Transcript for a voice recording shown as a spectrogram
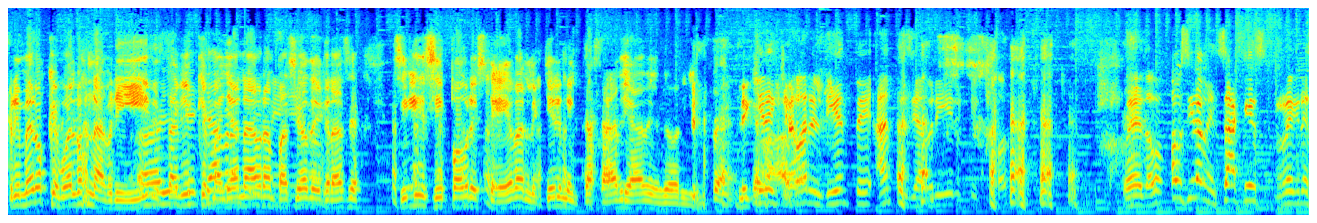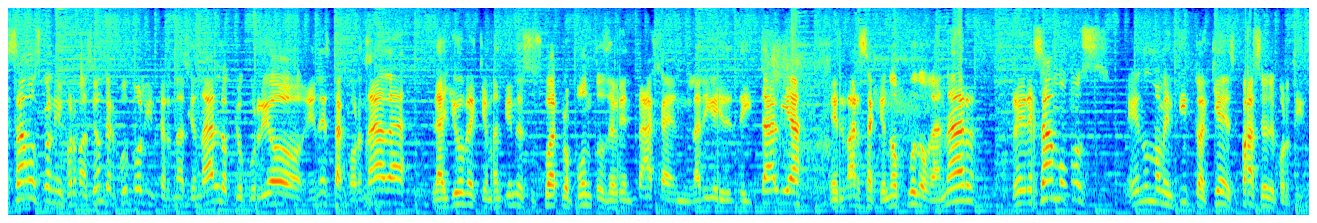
primero que vuelvan a abrir, Oye, está bien que, que mañana abran primero. paseo de gracia. Sí, sí, pobre Esteban, le quieren encajar ya desde ahorita. Le quieren clavar el diente antes de abrir. Bueno, vamos a ir a mensajes. Regresamos con la información del fútbol internacional, lo que ocurrió en esta jornada, la Juve que mantiene sus cuatro puntos de ventaja en la Liga de Italia, el Barça que no pudo ganar. Regresamos en un momentito aquí a Espacio Deportivo.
